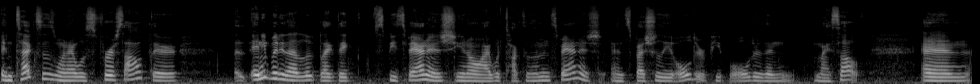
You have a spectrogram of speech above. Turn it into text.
in Texas, when I was first out there, uh, anybody that looked like they speak Spanish, you know, I would talk to them in Spanish, and especially older people, older than myself. And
